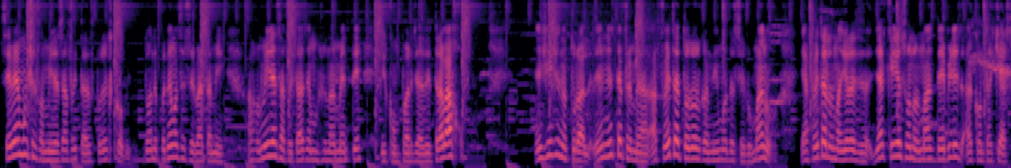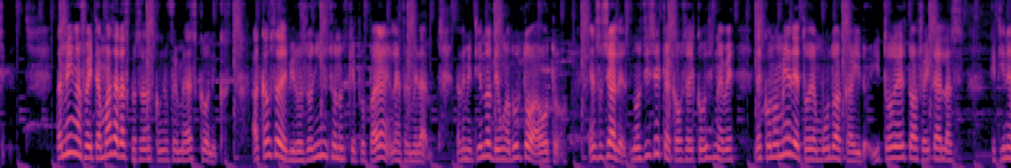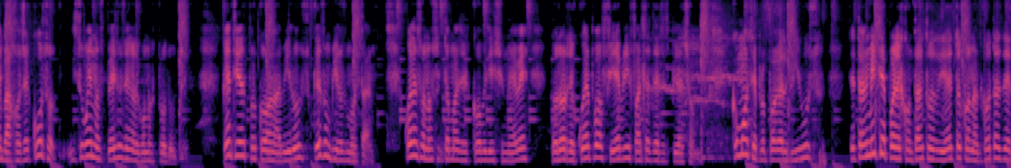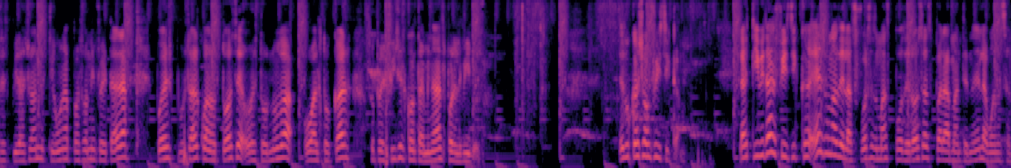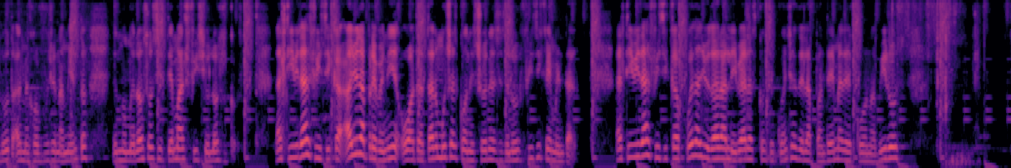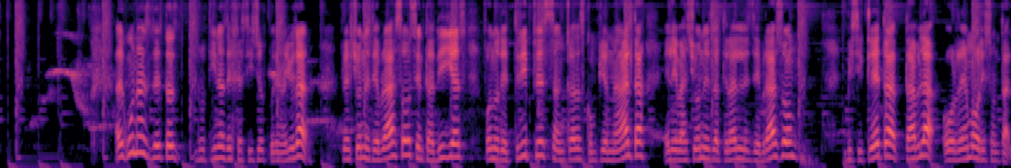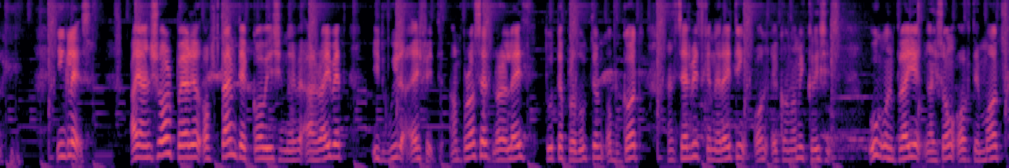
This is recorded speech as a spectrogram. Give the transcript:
Se ven muchas familias afectadas por el COVID, donde podemos observar también a familias afectadas emocionalmente y con pérdida de trabajo. En ciencias naturales, en esta enfermedad afecta a todo organismo del ser humano y afecta a los mayores ya que ellos son los más débiles al contagiarse. También afecta más a las personas con enfermedades crónicas. A causa del virus, los niños son los que propagan la enfermedad, transmitiendo de un adulto a otro. En sociales, nos dice que a causa del COVID-19, la economía de todo el mundo ha caído y todo esto afecta a las que tienen bajos recursos y suben los precios en algunos productos. ¿Qué entiendes por coronavirus? ¿Qué es un virus mortal? ¿Cuáles son los síntomas del COVID-19? Dolor de cuerpo, fiebre y falta de respiración. ¿Cómo se propaga el virus? Se transmite por el contacto directo con las gotas de respiración que una persona infectada puede expulsar cuando tose o estornuda o al tocar superficies contaminadas por el virus. Educación física. La actividad física es una de las fuerzas más poderosas para mantener la buena salud al mejor funcionamiento de numerosos sistemas fisiológicos. La actividad física ayuda a prevenir o a tratar muchas condiciones de salud física y mental. La actividad física puede ayudar a aliviar las consecuencias de la pandemia del coronavirus. Algunas de estas rutinas de ejercicios pueden ayudar flexiones de brazos, sentadillas, fondo de tríceps, zancadas con pierna alta, elevaciones laterales de brazo, bicicleta, tabla o remo horizontal. Inglés. I am short period of time the COVID-19 arrived, it will affect and process related to the production of goods and service generating on economic crisis. Unemployment is some of the most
